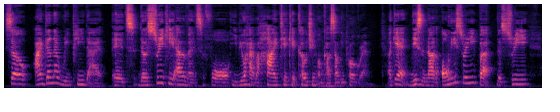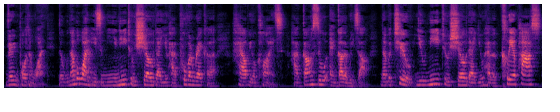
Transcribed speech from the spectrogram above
So I'm gonna repeat that. It's the three key elements for if you have a high ticket coaching and consulting program. Again, this is not the only three, but the three very important one. The number one is you need to show that you have proven record, help your clients, have gone through and got a result. Number two, you need to show that you have a clear path,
